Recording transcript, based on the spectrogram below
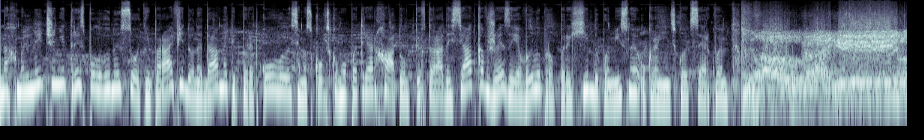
На Хмельниччині три з половиною сотні парафій донедавна підпорядковувалися московському патріархату. Півтора десятка вже заявили про перехід до помісної української церкви. За Україну,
